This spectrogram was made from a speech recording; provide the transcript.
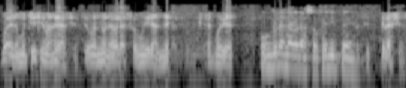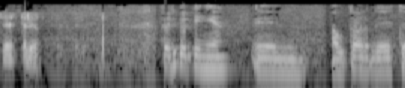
Bueno, muchísimas gracias. Te mando un abrazo muy grande. estás muy bien. Un gran abrazo, Felipe. Gracias, eh. hasta luego. Felipe Piña, el autor de esta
